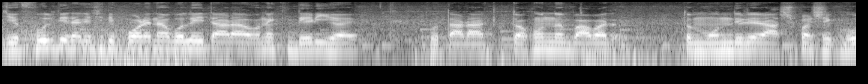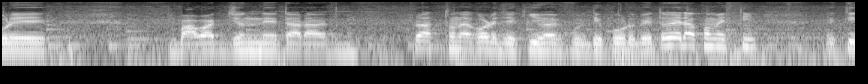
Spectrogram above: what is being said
যে ফুলটি থাকে সেটি পড়ে না বলেই তারা অনেক দেরি হয়। তো তারা তখন বাবার, তো মন্দিরের আশপাশে ঘুরে বাবার জন্যে তারা প্রার্থনা করে যে কীভাবে ফুলটি পড়বে। তো এরকম একটি একটি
